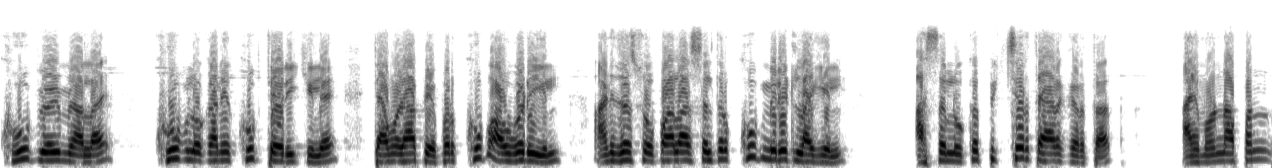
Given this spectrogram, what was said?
खूप वेळ मिळालाय. खूप लोकांनी खूप तयारी केली आहे त्यामुळे हा पेपर खूप अवघड येईल आणि जर सोपाला असेल तर खूप मेरिट लागेल. असं लोक पिक्चर तयार करतात. आणि म्हणून आपण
